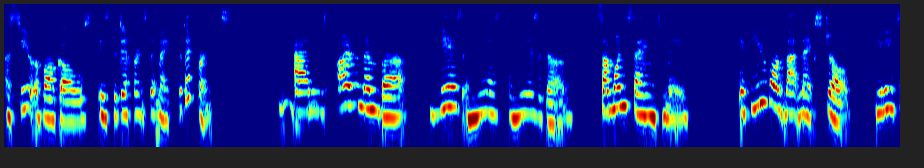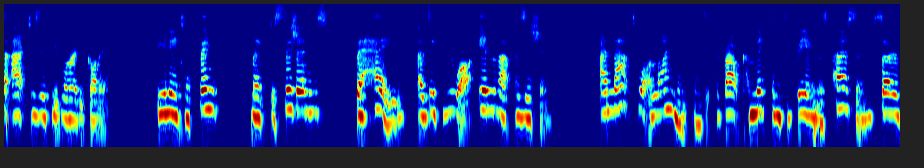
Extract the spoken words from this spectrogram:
pursuit of our goals is the difference that makes the difference. Mm. And I remember years and years and years ago, someone saying to me, if you want that next job, you need to act as if you've already got it. You need to think, make decisions, behave as if you are in that position. And that's what alignment is. It's about committing to being this person. So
